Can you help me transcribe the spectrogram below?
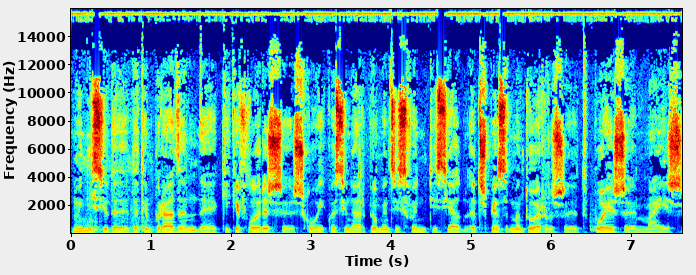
No início da, da temporada, a Kika Flores eh, chegou a equacionar, pelo menos isso foi noticiado, a dispensa de Mantorros. Eh, depois, eh, mais,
